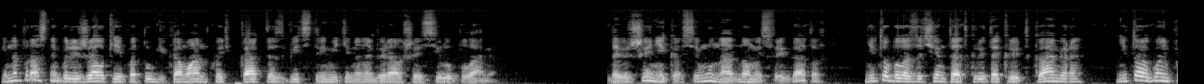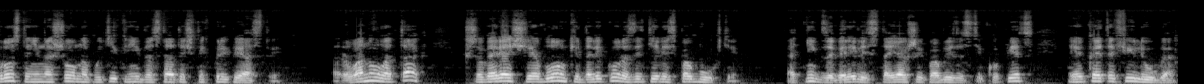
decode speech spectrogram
и напрасны были жалкие потуги команд хоть как-то сбить стремительно набиравшее силу пламя. В довершение ко всему на одном из фрегатов не то была зачем-то открыта крыт-камера, не то огонь просто не нашел на пути к ней достаточных препятствий. Рвануло так, что горящие обломки далеко разлетелись по бухте. От них загорелись стоявший поблизости купец и какая-то филюга,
